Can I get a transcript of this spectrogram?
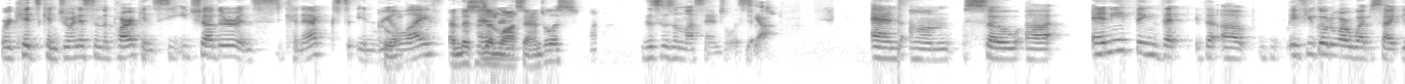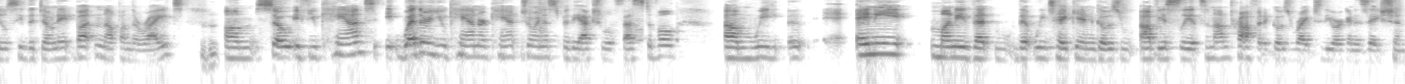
where kids can join us in the park and see each other and connect in cool. real life. And this is and in Los Angeles? This is in Los Angeles, yes. yeah. And um, so uh, anything that the uh, if you go to our website you'll see the donate button up on the right mm-hmm. um, so if you can't whether you can or can't join us for the actual festival um, we uh, any money that that we take in goes obviously it's a nonprofit it goes right to the organization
